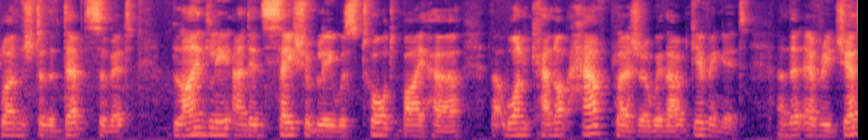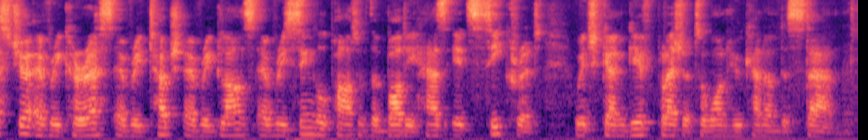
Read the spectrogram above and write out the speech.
plunge to the depths of it, blindly and insatiably was taught by her that one cannot have pleasure without giving it, and that every gesture, every caress, every touch, every glance, every single part of the body has its secret which can give pleasure to one who can understand.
